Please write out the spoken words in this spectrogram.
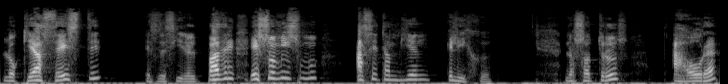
Lo que hace éste, es decir, el Padre, eso mismo hace también el Hijo. Nosotros, ahora,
